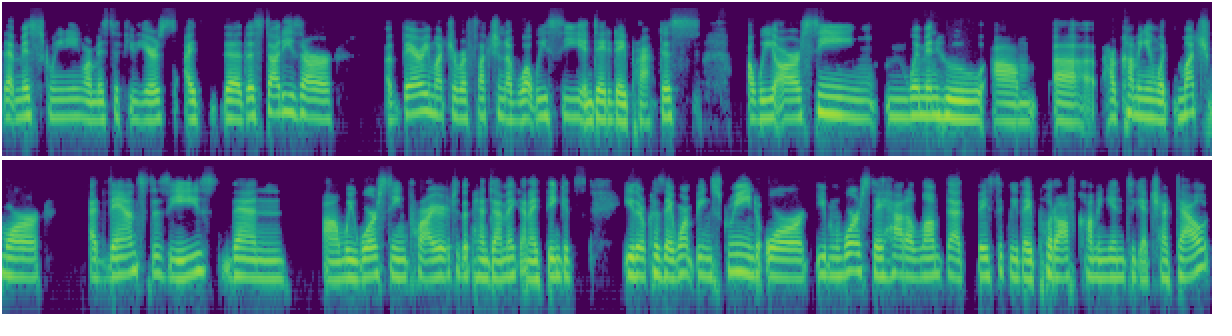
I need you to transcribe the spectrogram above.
that missed screening or missed a few years, I the the studies are very much a reflection of what we see in day to day practice. Uh, we are seeing women who um, uh, are coming in with much more advanced disease than um, we were seeing prior to the pandemic. And I think it's either because they weren't being screened or even worse, they had a lump that basically they put off coming in to get checked out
